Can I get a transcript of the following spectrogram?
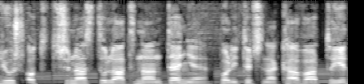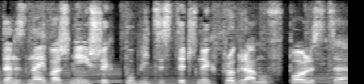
Już od 13 lat na antenie Polityczna Kawa to jeden z najważniejszych publicystycznych programów w Polsce.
